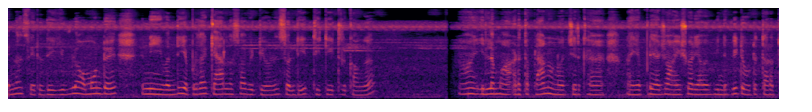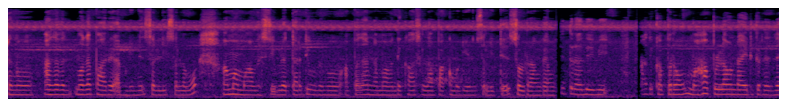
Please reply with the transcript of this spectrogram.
என்ன செய்கிறது இவ்வளோ அமௌண்ட்டு நீ வந்து எப்படி தான் கேர்லெஸ்ஸாக விட்டியோன்னு சொல்லி திட்டிகிட்டு இருக்காங்க. இல்லைம்மா அடுத்த பிளான் ஒன்று வச்சுருக்கேன். நான் எப்படியாச்சும் ஐஸ்வர்யாவை இந்த வீட்டை விட்டு தரத்தணும். அதை வந்து முத பாரு அப்படின்னு சொல்லி சொல்லவும் ஆமாம்மா ஃபஸ்ட்டு இவ்வளோ தரத்தி விடணும். அப்போ தான் நம்ம வந்து காசெல்லாம் பார்க்க முடியும்னு சொல்லிட்டு சொல்கிறாங்க சித்ரா தேவி. அதுக்கப்புறம் மகா புல்லா உண்டாயிருக்கிறத.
